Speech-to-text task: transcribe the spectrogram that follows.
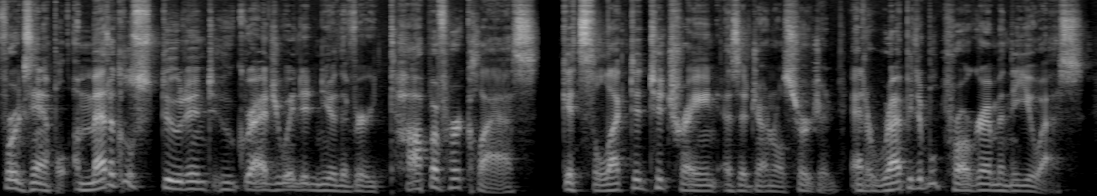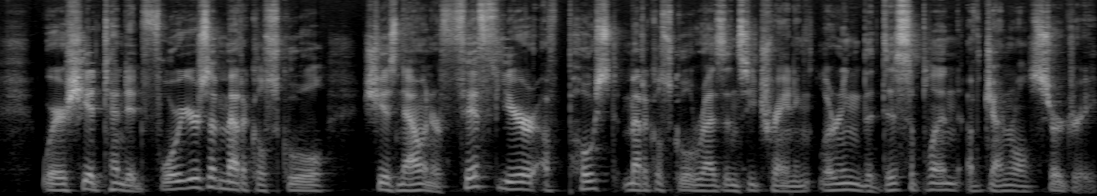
For example, a medical student who graduated near the very top of her class gets selected to train as a general surgeon at a reputable program in the US. Where she attended four years of medical school, she is now in her fifth year of post medical school residency training, learning the discipline of general surgery.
